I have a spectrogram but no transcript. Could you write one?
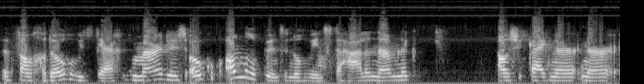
van gedogen of iets dergelijks. Maar er is ook op andere punten nog winst te halen, namelijk als je kijkt naar, naar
